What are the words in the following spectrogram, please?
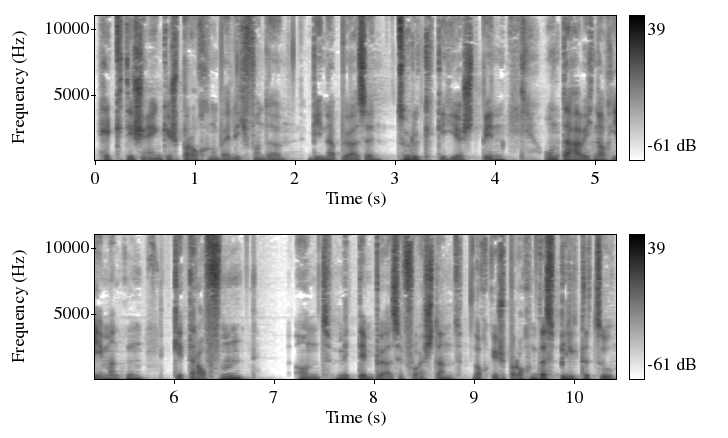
hektisch eingesprochen, weil ich von der Wiener Börse zurückgehirscht bin. Und da habe ich noch jemanden getroffen und mit dem Börsevorstand noch gesprochen. Das Bild dazu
